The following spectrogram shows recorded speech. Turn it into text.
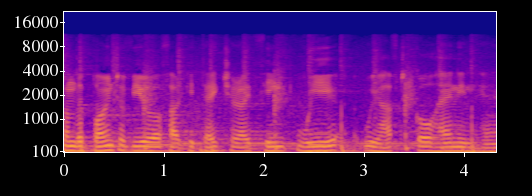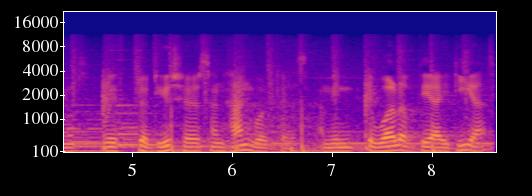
From the point of view of architecture, I think we, we have to go hand in hand with producers and handworkers. I mean, the world of the ideas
